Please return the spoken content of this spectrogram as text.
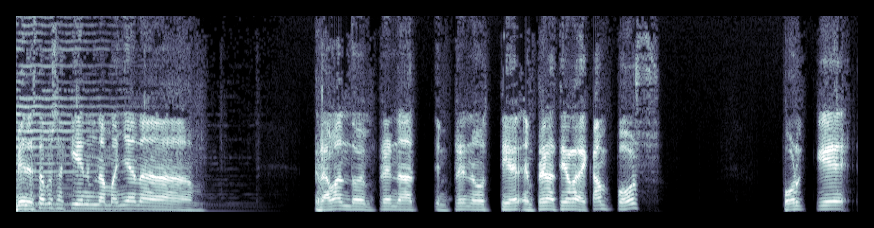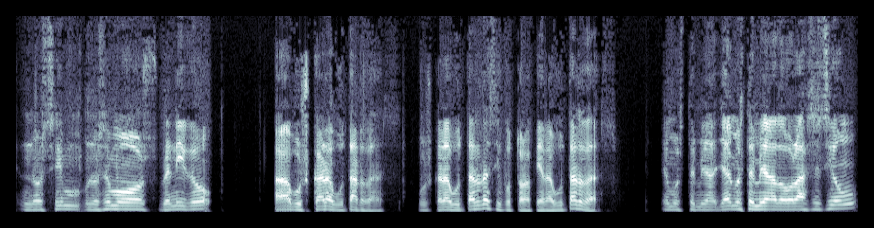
Bien, estamos aquí en una mañana grabando en plena, en pleno, en plena tierra de campos porque nos, nos hemos venido a buscar a butardas, buscar a butardas y fotografiar a butardas. Hemos terminado, ya hemos terminado la sesión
